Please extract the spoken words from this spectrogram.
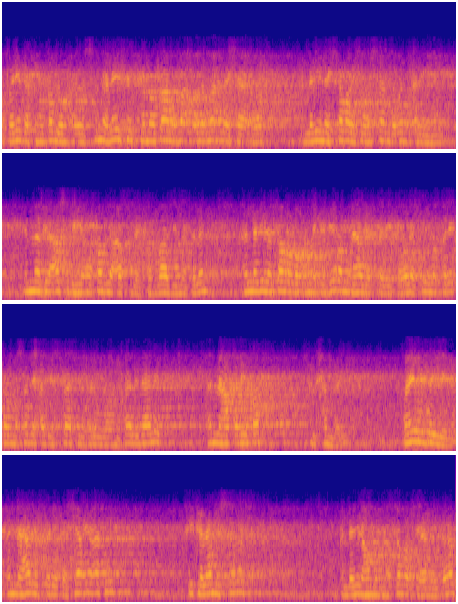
وطريقة من قبله من أهل السنة ليست كما قال بعض علماء الأشاعرة الذين اشتغل شيخ الاسلام بالرد عليهم إما في عصره أو قبل عصره كالرازي مثلا الذين قرروا أن كثيرا من هذه الطريقة ولا سيما الطريقة المصرحة بإثبات العلو وأمثال ذلك أنها طريقة الحنبلية. فيبين أن هذه الطريقة شائعة في كلام السلف الذين هم المعتبر في هذا الباب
